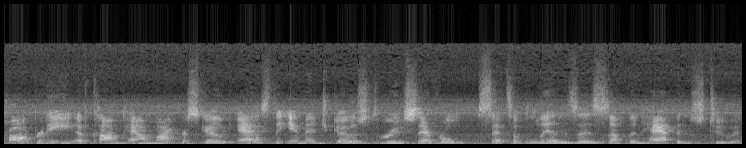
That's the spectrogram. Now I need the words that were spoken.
property of compound microscope. As the image goes through several sets of lenses, something happens to it.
